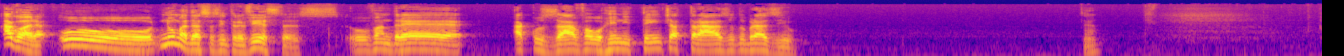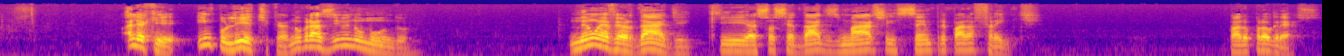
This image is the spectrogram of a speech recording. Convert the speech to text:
Agora, o, numa dessas entrevistas, o Vandré acusava o renitente atraso do Brasil. Né? Olha aqui, em política, no Brasil e no mundo, não é verdade que as sociedades marchem sempre para frente, para o progresso.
